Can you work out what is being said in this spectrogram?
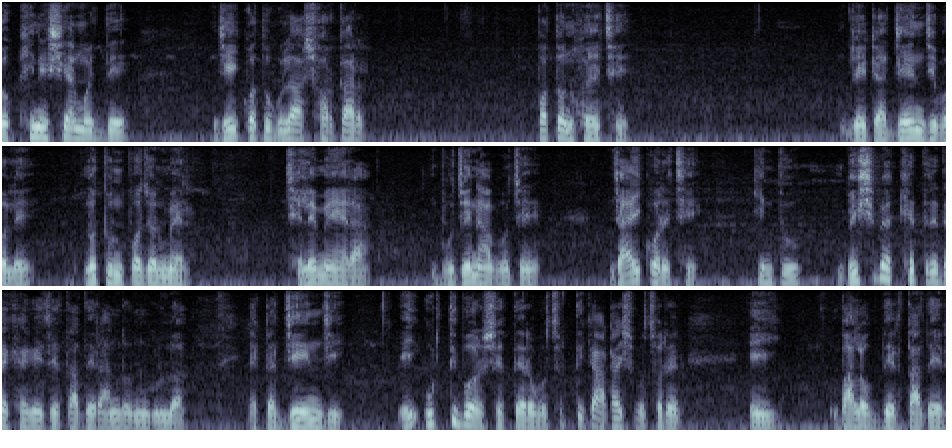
দক্ষিণ এশিয়ার মধ্যে যেই কতগুলা সরকার পতন হয়েছে, যেটা জেনজি বলে, নতুন প্রজন্মের ছেলেমেয়েরা বুঝে না বুঝে যাই করেছে, কিন্তু বেশিরভাগ ক্ষেত্রে দেখা গেছে তাদের আন্দোলনগুলো একটা জেএনজি, এই উঠতি বয়সে তেরো বছর থেকে আঠাশ বছরের এই বালকদের তাদের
